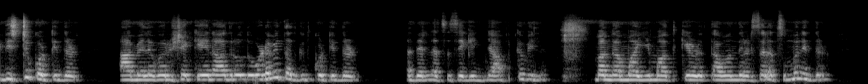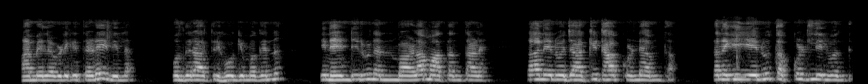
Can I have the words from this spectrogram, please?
ಇದಿಷ್ಟು ಕೊಟ್ಟಿದ್ದಳು. ಆಮೇಲೆ ವರುಷಕ್ಕೆ ಏನಾದ್ರೂ ಒಂದು ಒಡವೆ ತೆಗೆದು ಕೊಟ್ಟಿದ್ದಳು. ಅದೆಲ್ಲ ಸೊಸೆಗೆ ಜ್ಞಾಪಕವಿಲ್ಲ. ಮಂಗಮ್ಮ ಈ ಮಾತು ಕೇಳುತ್ತಾ ಒಂದೆರಡು ಸಲ ಸುಮ್ಮನಿದ್ದಳು. ಆಮೇಲೆ ಅವಳಿಗೆ ತಡೆಯಲಿಲ್ಲ ಒಂದು ರಾತ್ರಿ ಹೋಗಿ ಮಗನ್ನ ನಿನ್ನ ಹೆಂಡಿರು ನನ್ನ ಬಾಳ ಮಾತಂತಾಳೆ. ನಾನೇನೋ ಜಾಕೆಟ್ ಹಾಕೊಂಡೆ ಅಂತ. ನನಗೆ ಏನೂ ತಕ್ಕೊಡ್ಲಿಲ್ವಂತೆ.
